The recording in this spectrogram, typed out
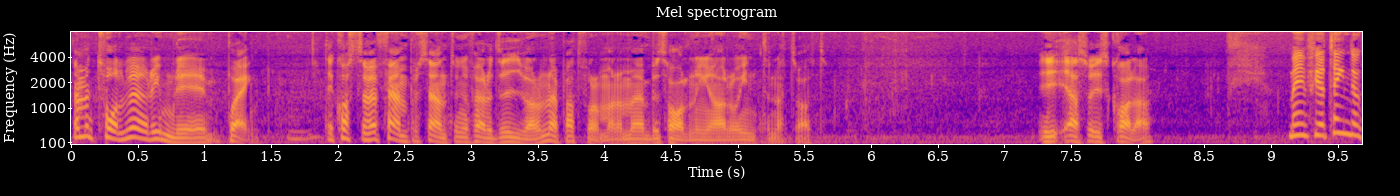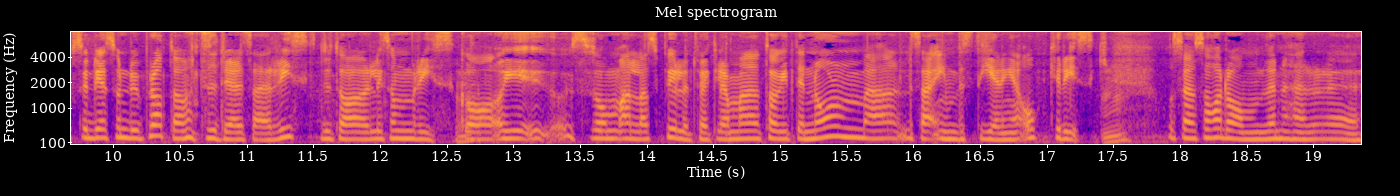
nej, men 12 är en rimlig poäng. Det kostar väl 5% ungefär att driva de här plattformarna med betalningar och internet och allt. I, alltså i skala. Men för jag tänkte också det som du pratade om tidigare, så här, risk. Du tar liksom risk och, och, som alla spelutvecklare, man har tagit enorma så här, investeringar och risk. Och sen så har de den här eh,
